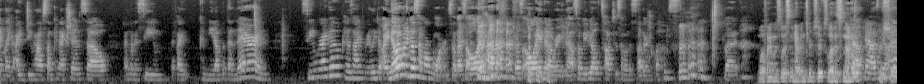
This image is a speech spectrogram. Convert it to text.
and like I do have some connections, so I'm gonna see if I can meet up with them there and see where I go because I really don't. I know I want to go somewhere warm, so that's all I have. that's all I know right now. So maybe I'll talk to some of the southern clubs, but Well, if anyone's listening, have internships, let us know. Yeah. Yeah, For yeah. sure.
